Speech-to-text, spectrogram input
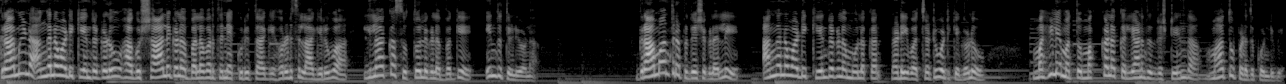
ಗ್ರಾಮೀಣ ಅಂಗನವಾಡಿ ಕೇಂದ್ರಗಳು ಹಾಗೂ ಶಾಲೆಗಳ ಬಲವರ್ಧನೆ ಕುರಿತಾಗಿ ಹೊರಡಿಸಲಾಗಿರುವ ಇಲಾಖಾ ಸುತ್ತೋಲೆಗಳ ಬಗ್ಗೆ ಇಂದು ತಿಳಿಯೋಣ. ಗ್ರಾಮಾಂತರ ಪ್ರದೇಶಗಳಲ್ಲಿ ಅಂಗನವಾಡಿ ಕೇಂದ್ರಗಳ ಮೂಲಕ ನಡೆಯುವ ಚಟುವಟಿಕೆಗಳು ಮಹಿಳೆ ಮತ್ತು ಮಕ್ಕಳ ಕಲ್ಯಾಣದ ದೃಷ್ಟಿಯಿಂದ ಮಹತ್ವ ಪಡೆದುಕೊಂಡಿವೆ.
